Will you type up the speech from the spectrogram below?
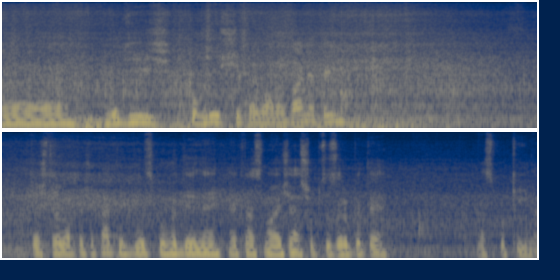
е, водій погрузчика зараз зайнятий. Тож треба почекати близько години, якраз маю час, щоб це зробити на спокійно.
